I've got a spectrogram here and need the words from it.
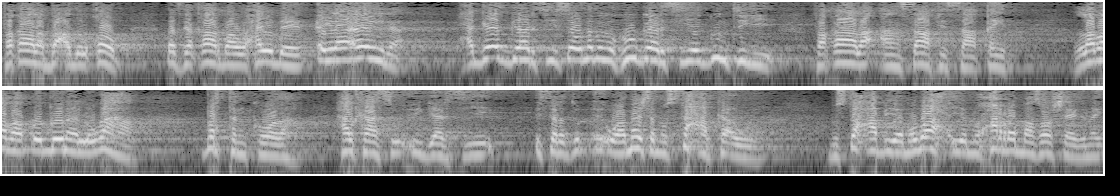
Faqaala bacdu alqowm dadka qaar baa waxay dhaheen ilaa ayna xaggeed gaarsiisa oo nabiga kuu gaarsiiyey guntigii. Faqaala ansaafi saaqayn labada dhudhune lugaha bartankooda halkaasuu ii gaarsiiyey. Waa meesha mustaxabka a wey mustaxab iyo mubaax iyo muxaram baan soo sheegnay.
